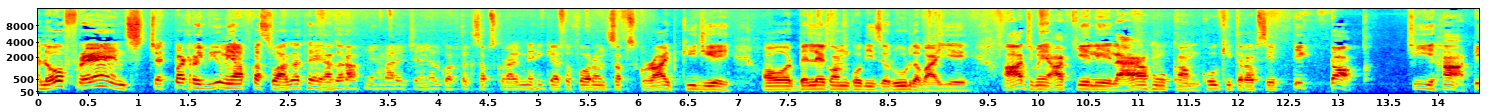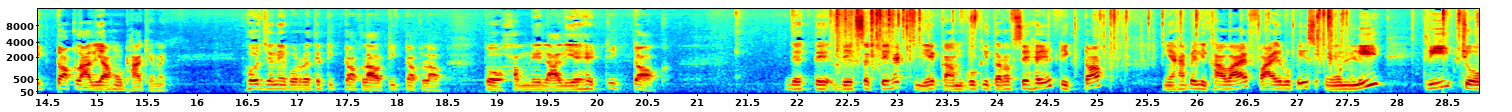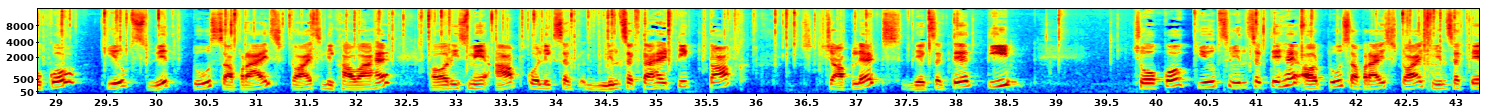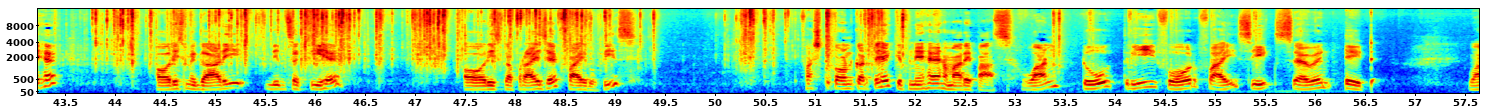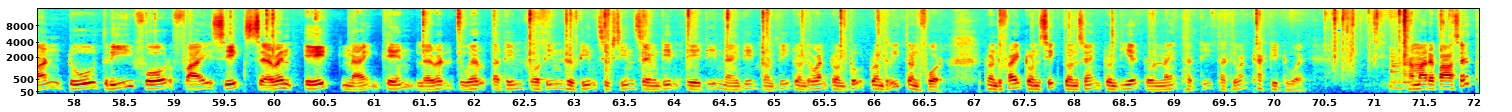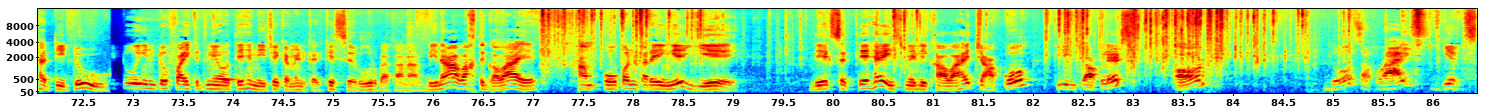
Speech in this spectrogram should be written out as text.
Hello friends चटपट review में आपका स्वागत है। अगर आपने हमारे चैनल को अब तक सब्सक्राइब नहीं किया तो फ़ौरन सब्सक्राइब कीजिए और बेल आइकॉन को भी ज़रूर दबाइए। आज मैं आपके लिए लाया हूँ कामको की तरफ़ से टिकटॉक जी हाँ टिकटॉक ला लिया हूँ, उठा के मैं। बहुत जने बोल रहे थे टिकटॉक लाओ टिकटॉक लाओ। तो हमने ला लिए है टिकटॉक देखते, देख सकते हैं ये कामको की तरफ़ से है टिकटॉक यहाँ पे लिखा हुआ है five rupees only three choco cubes with two surprise toys लिखा हुआ है और इसमें आपको लिख सक, मिल सकता है टिक टॉक चॉकलेट्स, देख सकते हैं, तीन चोको क्यूब्स मिल सकते हैं और टू सरप्राइज़ टॉयस मिल सकते हैं और इसमें गाड़ी मिल सकती है और इसका प्राइस है फाइव रुपीज़ फ़र्स्ट काउंट करते हैं, कितने हैं हमारे पास? One two three four five six seven eight one two three four five six seven eight nine ten eleven twelve thirteen fourteen fifteen sixteen seventeen eighteen nineteen twenty twenty one twenty two twenty three twenty four twenty five twenty six twenty seven twenty eight twenty nine thirty thirty one thirty two है। हमारे पास है thirty two two into five कितने होते हैं? नीचे comment करके ज़रूर बताना। बिना वक्त गवाए हम ओपन करेंगे ये। देख सकते हैं इसमें लिखा हुआ है चाको, तीन चॉकलेट्स और दो सरप्राइज़ गिफ्ट्स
